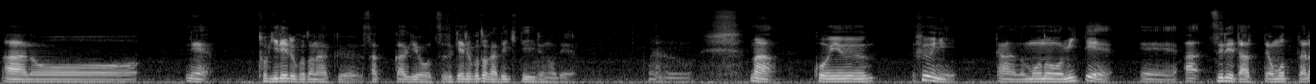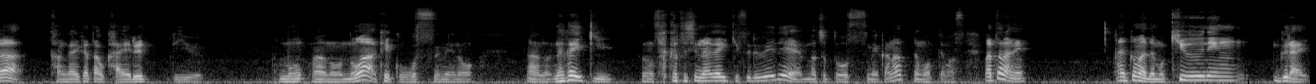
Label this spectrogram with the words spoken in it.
あのー、ね途切れることなく作家業を続けることができているので、あのまあこういうふうにあのものを見て、えー、あずれたって思ったら考え方を変えるっていうもあののは結構おすすめのあの、長生き、その作家として長生きする上で、まあ、ちょっとおすすめかなって思ってます。まあ、ただね、あくまでも9年ぐらい、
